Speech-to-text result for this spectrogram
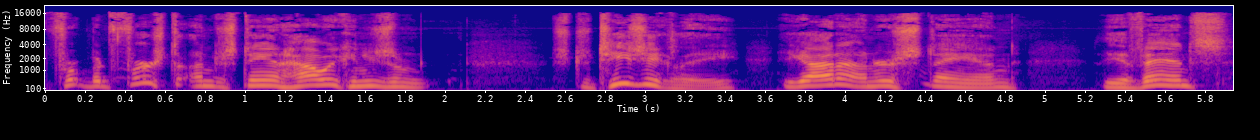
For, but first, to understand how we can use them strategically, you got to understand the events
